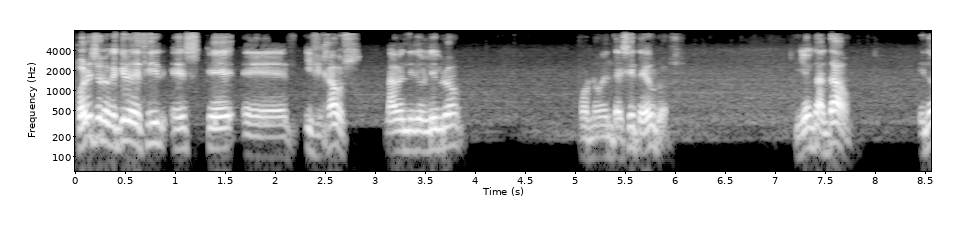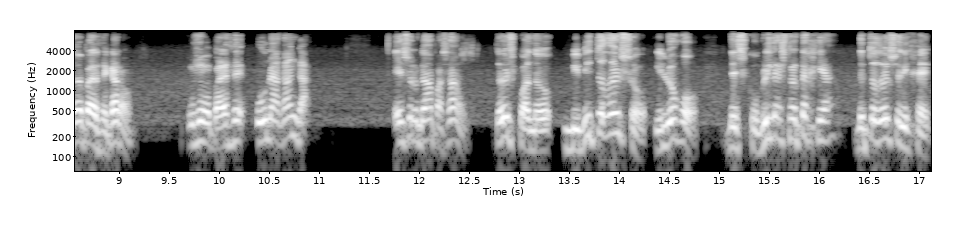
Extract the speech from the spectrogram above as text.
Por eso lo que quiero decir es que, eh, y fijaos, me ha vendido un libro por 97 euros. Y yo encantado. Y no me parece caro. Incluso me parece una ganga. Eso es lo que me ha pasado. Entonces, cuando viví todo eso y luego descubrí la estrategia de todo eso, dije,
